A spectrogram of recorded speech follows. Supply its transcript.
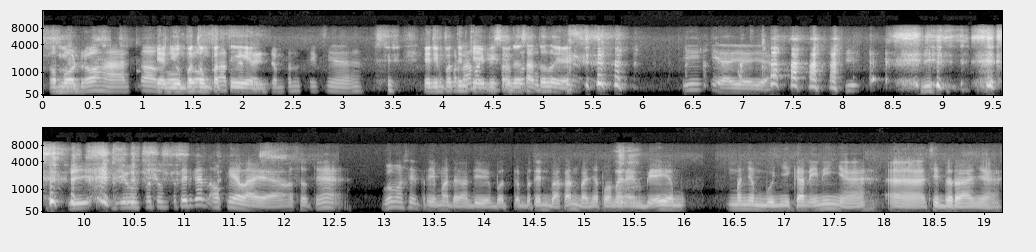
Kebodohan. Yang kegoblokan diumpet-umpetin. manajemen timnya. jadi umpetin Pertama kayak episode diumpet-umpetin. satu lo ya Iya iya iya. Di di di, diumpet-umpetin kan oke lah ya. Maksudnya gue masih terima dengan diumpet-umpetin bahkan banyak pemain NBA yang menyembunyikan ininya eh, cederanya.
